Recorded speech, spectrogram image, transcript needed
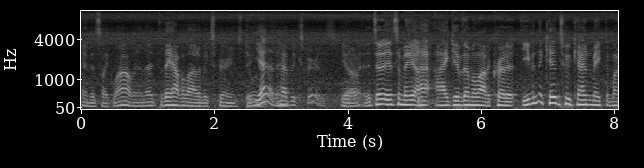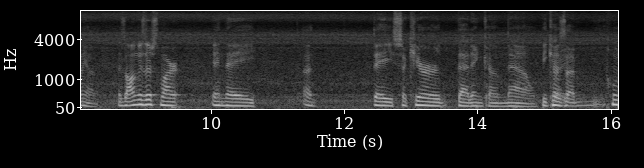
And it's like, wow, man, that, they have a lot of experience doing. It. Yeah, it, they know? have experience. You You know. know, it's a, it's amazing. I, I give them a lot of credit. Even the kids who can make the money on it, as long as they're smart and they uh, they secure that income now because Right. um, who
